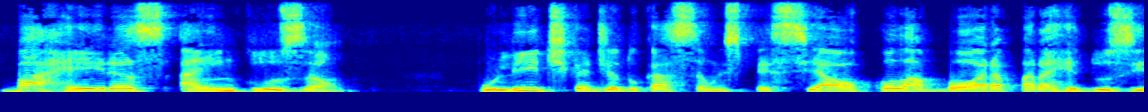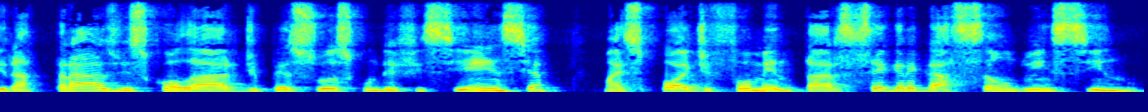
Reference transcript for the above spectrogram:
Barreiras à inclusão. Política de educação especial colabora para reduzir atraso escolar de pessoas com deficiência, mas pode fomentar segregação do ensino.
